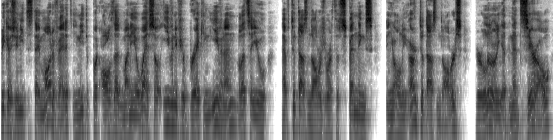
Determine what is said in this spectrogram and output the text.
because you need to stay motivated. You need to put all of that money away. So even if you're breaking even, let's say you have $2,000 worth of spendings and you only earn $2,000, you're literally at net zero.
